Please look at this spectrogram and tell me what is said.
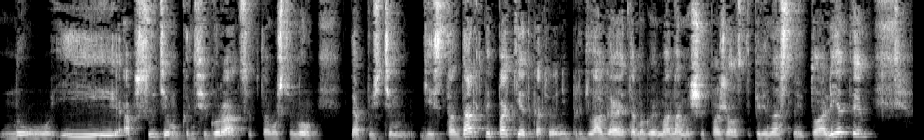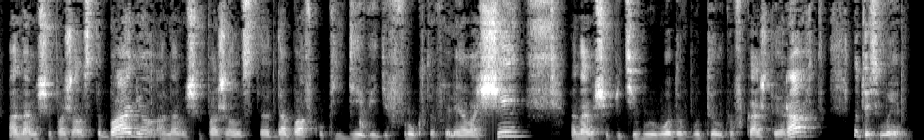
ну, и обсудим конфигурацию, потому что, ну, допустим, есть стандартный пакет, который они предлагают, а мы говорим, а нам еще, пожалуйста, переносные туалеты, а нам еще, пожалуйста, баню, а нам еще, пожалуйста, добавку к еде в виде фруктов или овощей, а нам еще питьевую воду в бутылках в каждый рафт. Ну, то есть мы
